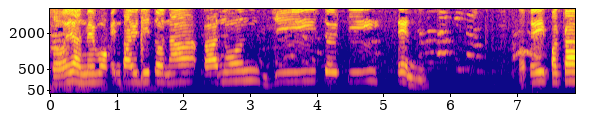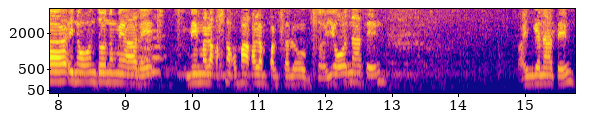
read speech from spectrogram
So ayan, may walk-in tayo dito na Canon G3010. Okay, pagka ino-on ng may-ari, may malakas na kumakalampag sa loob. So i-on natin. Pakinggan natin.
